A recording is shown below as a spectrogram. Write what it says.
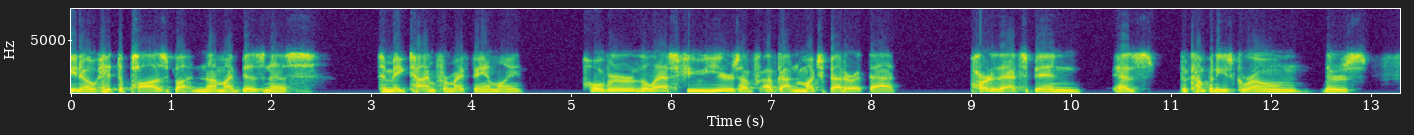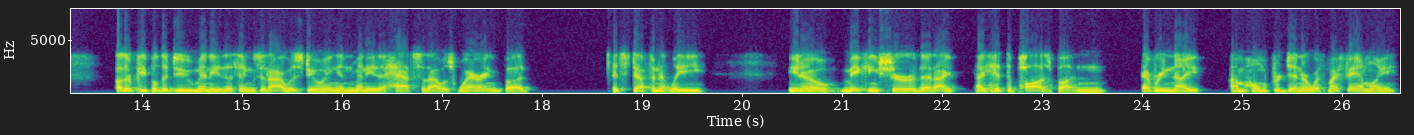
you know, hit the pause button on my business to make time for my family over the last few years, I've, I've gotten much better at that. Part of that's been as the company's grown, there's other people that do many of the things that I was doing and many of the hats that I was wearing, but it's definitely, you know, making sure that I, I hit the pause button every night. I'm home for dinner with my family,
